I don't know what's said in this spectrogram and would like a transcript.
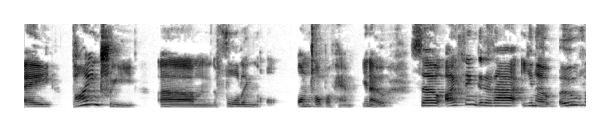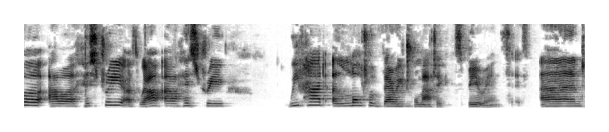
a pine tree um, falling on top of him, you know. So I think that, you know, over our history, throughout our history, we've had a lot of very traumatic experiences. And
